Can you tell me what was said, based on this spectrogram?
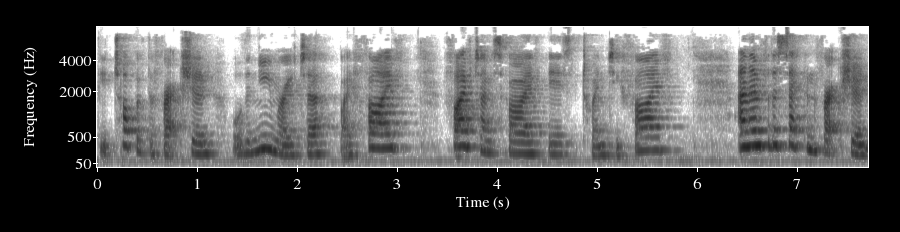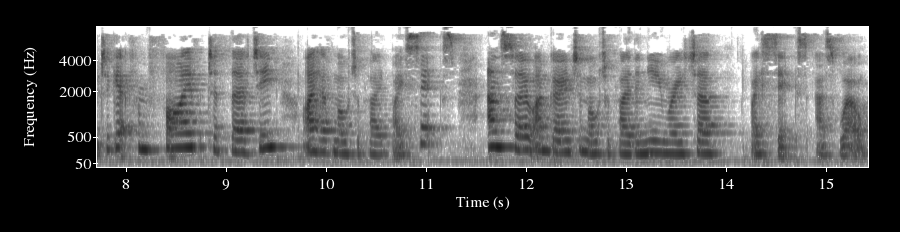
the top of the fraction, or the numerator, by 5. 5 times 5 is 25. And then for the second fraction, to get from 5 to 30, I have multiplied by 6, and so I'm going to multiply the numerator by 6 as well.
